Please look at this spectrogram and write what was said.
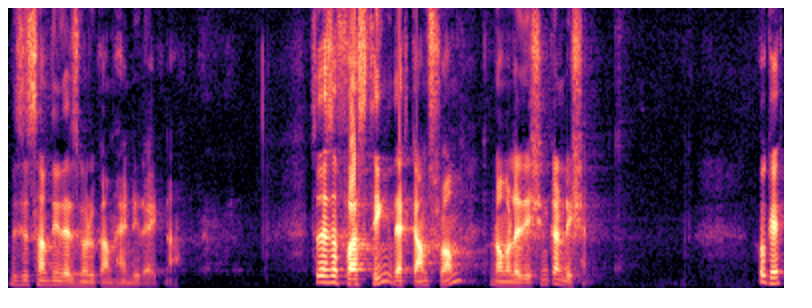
this is something that is going to come handy right now. So, that is the first thing that comes from normalization condition. Okay.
